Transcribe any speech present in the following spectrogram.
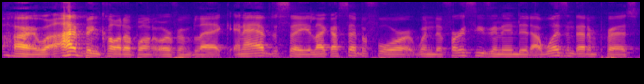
All right, well, I've been caught up on Orphan Black, and I have to say, like I said before, when the first season ended, I wasn't that impressed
